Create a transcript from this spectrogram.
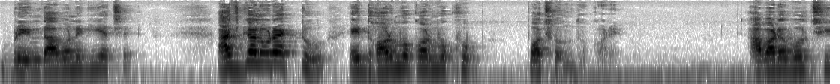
বৃন্দাবনে গিয়েছে। আজকাল ওরা একটু এই ধর্মকর্ম খুব পছন্দ করে। আবারও বলছি,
